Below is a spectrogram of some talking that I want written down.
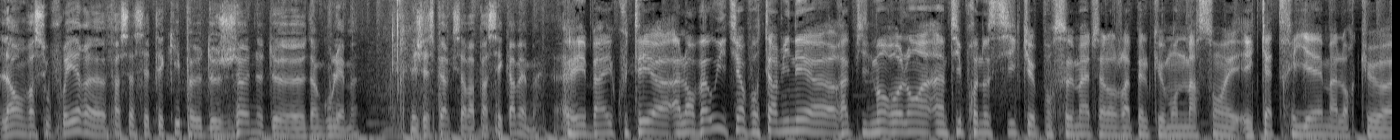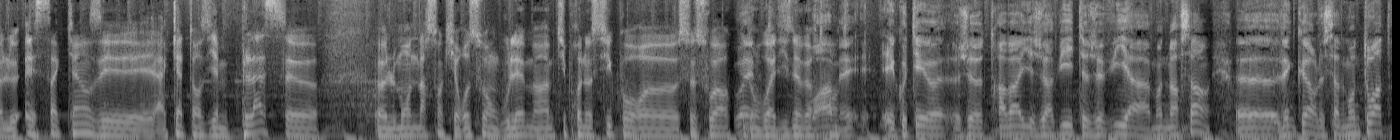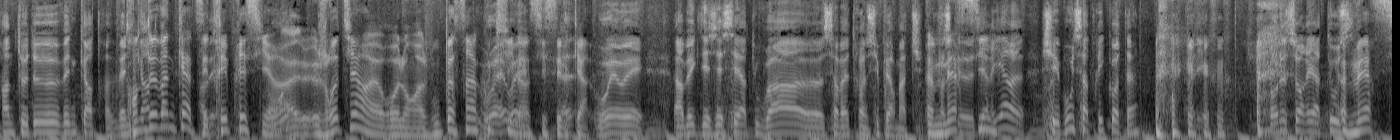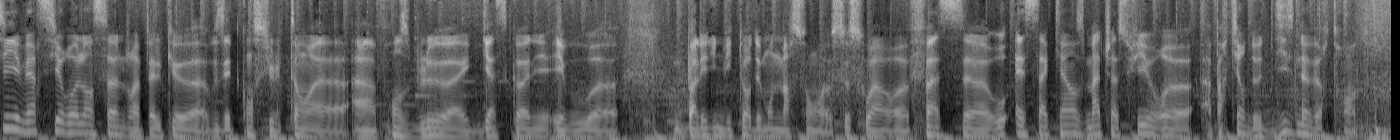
là, on va souffrir euh, face à cette équipe de jeunes d'Angoulême. Mais j'espère que ça va passer quand même. Eh ben, écoutez, euh, alors bah oui, tiens, pour terminer euh, rapidement, Roland, un, petit pronostic pour ce match. Alors, je rappelle que Mont-de-Marsan est, quatrième, alors que le SA15 est à 14e place. Le Mont-de-Marsan qui reçoit Angoulême, un petit pronostic pour ce soir, ouais. qu'on voit à 19h30. mais, écoutez, euh, je travaille, j'habite, je vis à Mont-de-Marsan. Euh, vainqueur, le Stade Montois, 32-24. 32-24, c'est très précis. Hein. Euh, je retiens, Roland. Hein. Je vous passerai un coup de fil hein, si c'est le cas. Oui, oui. Avec des essais à tout va, ça va être un super match. Parce merci. Que derrière, chez vous, ça tricote. Hein. bonne soirée à tous. Merci, merci Rolandson. Je rappelle que vous êtes consultant à France Bleu, à Gascogne, et vous, vous parlez d'une victoire de Mont-de-Marsan ce soir face au SA15 match à suivre euh, à partir de 19h30.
